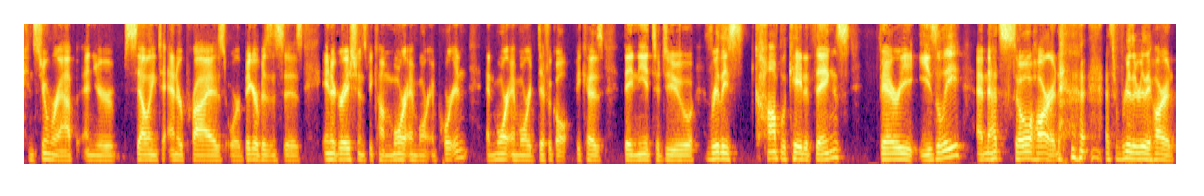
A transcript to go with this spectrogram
consumer app and you're selling to enterprise or bigger businesses, integrations become more and more important and more and more difficult because they need to do really complicated things very easily and that's so hard. That's really really hard.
